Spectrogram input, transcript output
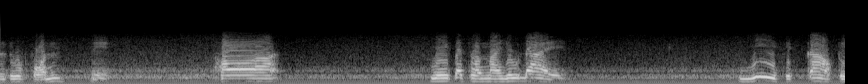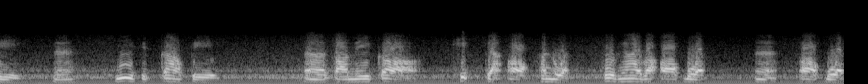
ฤดูฝน นี่ พอมีประชนมายุได้ยี่สิบเก้าปี นะยี่สิบเก้าปีอตอนนี้ก็คิดจะออกผนวด พูดง่ายว่าออกบวชออกบวช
